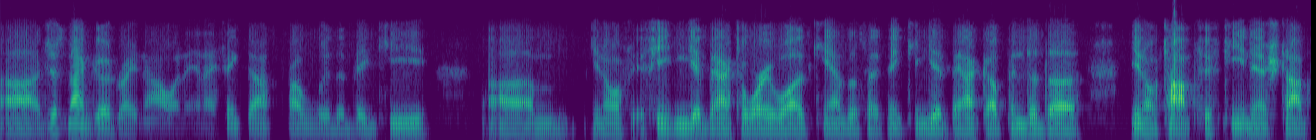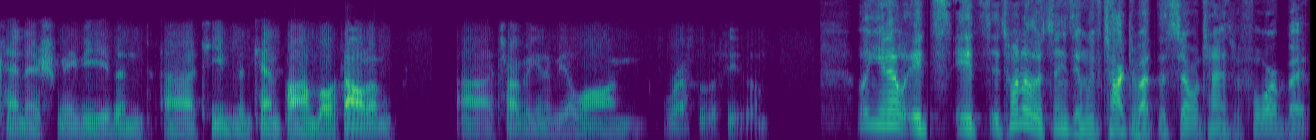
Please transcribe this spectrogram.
Uh, just not good right now, and, and I think that's probably the big key. Um, you know, if, if he can get back to where he was, Kansas, I think can get back up into the you know top 15ish, top 10ish, maybe even uh, teams in KenPom. But without him, uh, it's probably going to be a long rest of the season. Well, you know, it's it's it's one of those things, and we've talked about this several times before, but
